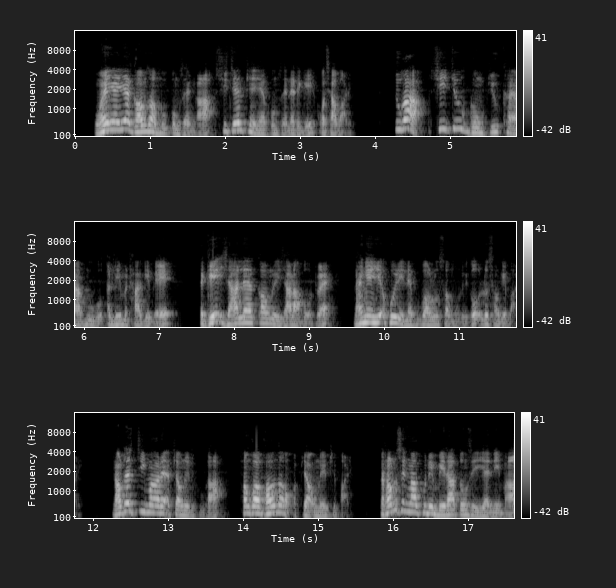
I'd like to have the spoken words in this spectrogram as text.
။ဝန်ရံရဲ့ခေါင်းဆောင်မှုပုံစံကရှီကျင်းဖြန်ရဲ့ပုံစံနဲ့တကယ်ခေါ်ချပါတယ်။သူကရှီကျူးဂုံပြူးခံရမှုကိုအလေးမထားခဲ့ပဲတကယ်ရားလက်ကောင်းတွေရလာဖို့အတွက်နိုင်ငံရေးအဖွဲ့တွေနဲ့ပူးပေါင်းလှုပ်ဆောင်မှုတွေကိုလှုပ်ဆောင်ခဲ့ပါတယ်။နောက်ထပ်ကြီးမားတဲ့အပြောင်းအလဲတစ်ခုကဟောင်ကောင်ခေါင်းဆောင်အပြောင်းအလဲဖြစ်ပါတယ်။2015ခုနှစ်မေလ30ရက်နေ့မှာ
